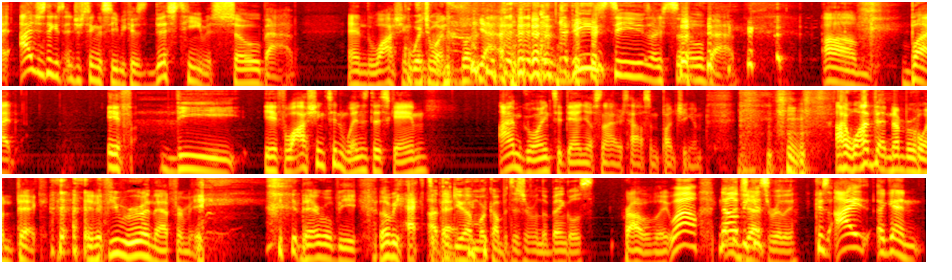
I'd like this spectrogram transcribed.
I, I just think it's interesting to see because this team is so bad, and the Washington. Which one? But yeah, these teams are so bad. Um, but if the if Washington wins this game, I'm going to Daniel Snyder's house and punching him. I want that number one pick, and if you ruin that for me. there will be there'll be heck I think you have more competition from the Bengals. Probably. Well, no, the because Jets, really. because I again,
